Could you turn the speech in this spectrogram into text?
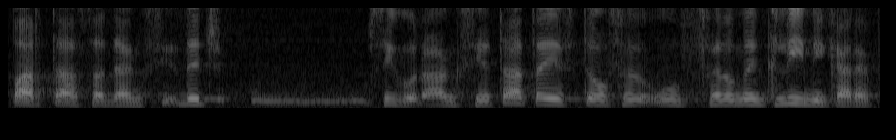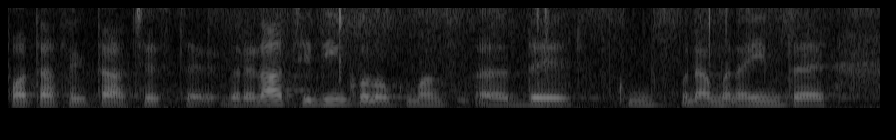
partea asta de anxietate. Deci, sigur, anxietatea este un fenomen clinic care poate afecta aceste relații, dincolo, cum, am, de, cum spuneam înainte, uh,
